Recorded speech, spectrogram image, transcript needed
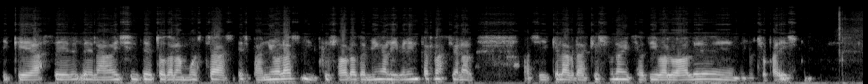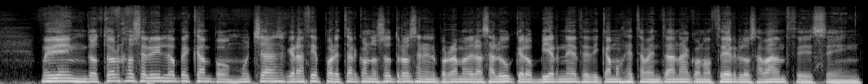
y que hace el, análisis de todas las muestras españolas, incluso ahora también a nivel internacional. Así que la verdad es que es una iniciativa loable en nuestro país. Muy bien, doctor José Luis López Campos, muchas gracias por estar con nosotros en el programa de la salud, que los viernes dedicamos esta ventana a conocer los avances en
